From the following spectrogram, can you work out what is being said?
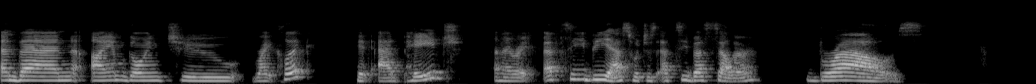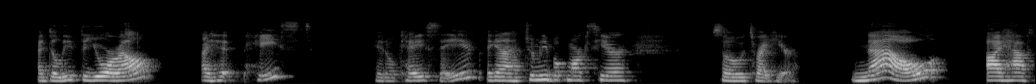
And then I am going to right click, hit add page, and I write Etsy BS, which is Etsy bestseller, browse. I delete the URL. I hit paste hit OK, save. Again, I have too many bookmarks here. So it's right here. Now I have,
